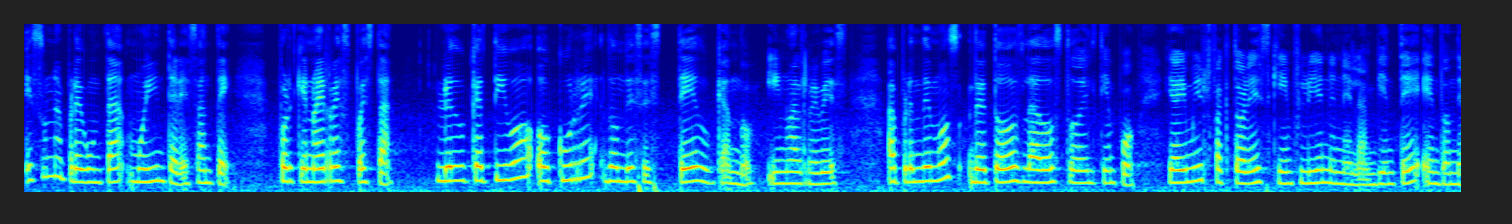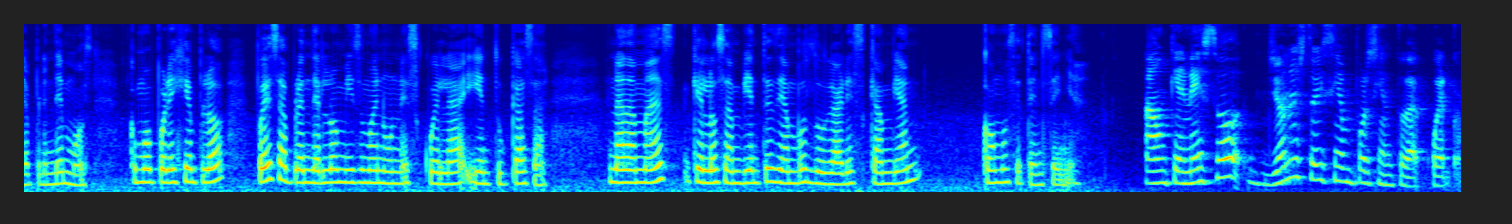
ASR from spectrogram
Es una pregunta muy interesante, porque no hay respuesta. Lo educativo ocurre donde se esté educando y no al revés. Aprendemos de todos lados todo el tiempo y hay mil factores que influyen en el ambiente en donde aprendemos, como por ejemplo puedes aprender lo mismo en una escuela y en tu casa, nada más que los ambientes de ambos lugares cambian cómo se te enseña. Aunque en eso yo no estoy 100% de acuerdo.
